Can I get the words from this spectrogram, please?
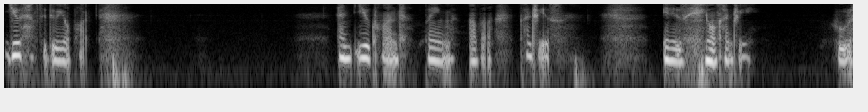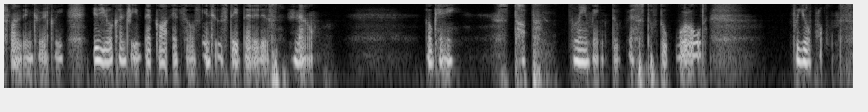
You have to do your part. And you can't blame other countries. It is your country who responded incorrectly. is your country that got itself into the state that it is now. Okay? Stop blaming the rest of the world for your problems.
